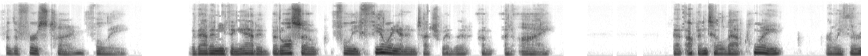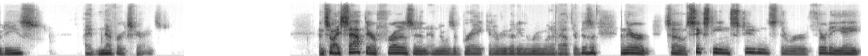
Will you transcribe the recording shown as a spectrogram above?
for the first time fully without anything added, but also fully feeling it in touch with a, um, an I that up until that point, early 30s, I had never experienced. And so I sat there frozen, and there was a break, and everybody in the room went about their business. And there were so 16 students, there were 38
